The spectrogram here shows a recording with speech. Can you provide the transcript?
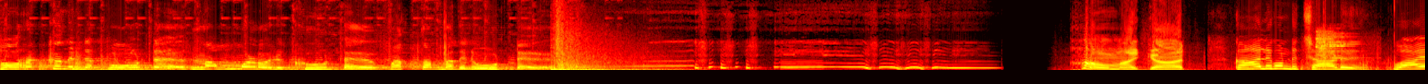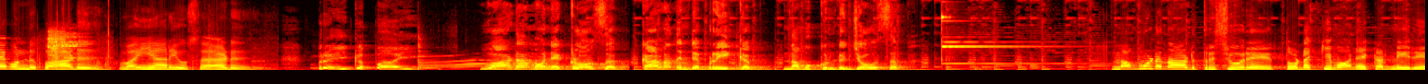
തുറക്ക് നിന്റെ പൂട്ട് നമ്മളൊരു കൂട്ട്. പത്തൊമ്പതിനൂട്ട് ഊട്ട്. കാലുകൊണ്ട് god. കാൽ കൊണ്ട് ചാട് വായ കൊണ്ട് പാട് വയ്യാറിയോ സാഡ്? വാടാ മോനെ ക്ലോസപ്പ് കാണാൻ നിന്റെ ബ്രേക്കപ്പ് നമുക്കുണ്ട് ജോസഫ് നമ്മുടെ നാട് തൃശ്ശൂരെ തുടക്കി മോനെ കണ്ണീരെ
